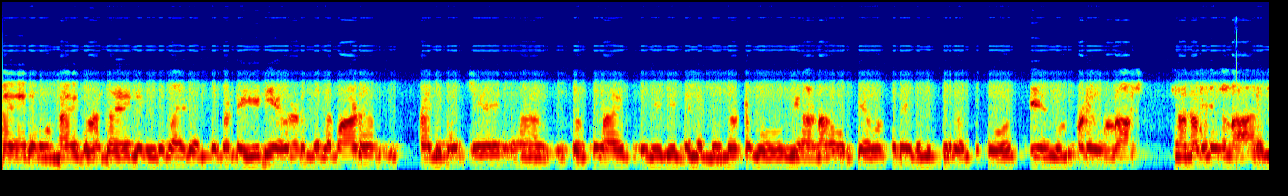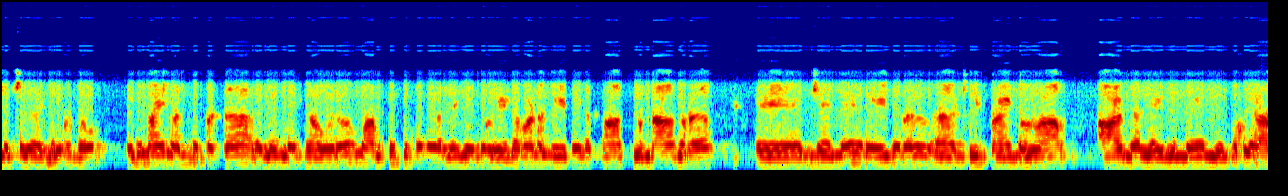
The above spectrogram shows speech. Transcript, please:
എന്തായാലും ഉണ്ടായിട്ടുള്ളത് എന്തായാലും ഇതുമായി ബന്ധപ്പെട്ട് ഇ ഡി അവരുടെ നിലപാട് പഠിപ്പിച്ച് കൃത്യമായ രീതിയിൽ തന്നെ മുന്നോട്ട് പോവുകയാണ്. ഉദ്യോഗസ്ഥരെ വിളിച്ചു വെച്ച് ചെയ്യുന്ന ഉൾപ്പെടെയുള്ള നടപടികൾ ആരംഭിച്ചു കഴിഞ്ഞിട്ടുണ്ടോ ഇതുമായി ബന്ധപ്പെട്ട് ഇതിന്റെ ഗൗരവം വർദ്ധിപ്പിക്കുന്ന അല്ലെങ്കിൽ ഇടപെടൽ രീതിയുടെ ഭാഗത്തുണ്ടാകുന്നത് ചെന്നൈ റീജിയണൽ ചീഫായിട്ടുള്ള തന്നെ ഇതിന്റെ മുഖ്യ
